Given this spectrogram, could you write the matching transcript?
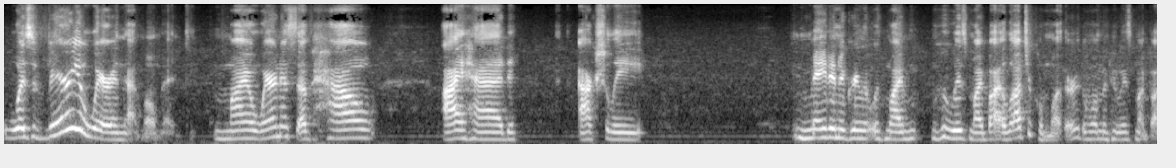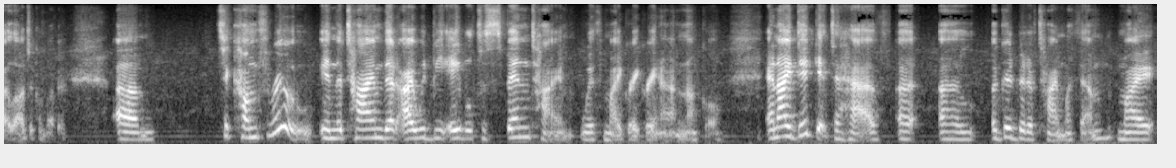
was very aware in that moment. My awareness of how I had actually made an agreement with my who is my biological mother, the woman who is my biological mother, um, to come through in the time that I would be able to spend time with my great great aunt and uncle, and I did get to have a, a, a, good bit of time with them. My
